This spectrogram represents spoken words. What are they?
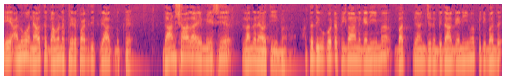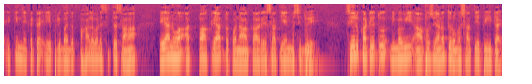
ඒ අනුව නැවත ගමන පෙර පරිදි ක්‍රියාත්මකය. දානශාලාවේ මේසය ළඟ නැවතීම අත දිගු කොට පිගාන ගැනීම බත් ව්‍යංජන බෙදා ගැනීම පිළිබඳ එකින් එකට ඒ පිළිබඳ පහළවන සිත සහ ඒ අනුව අත්පා ක්‍රියාත්මක වන ආකාරය සතියෙන්ම සිදුවේ. සියලු කටයුතු නිම වී ආපසු යනතුරුම සතිය පිහිටයි.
